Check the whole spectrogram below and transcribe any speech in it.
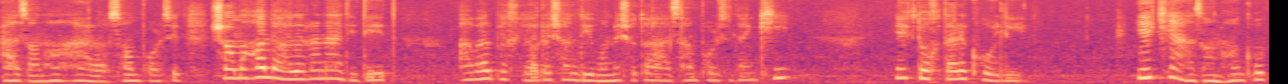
از آنها حراسان پرسید شماها لاله را ندیدید؟ اول به خیالشان دیوانه شد و از هم پرسیدن کی؟ یک دختر کلی. یکی از آنها گفت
